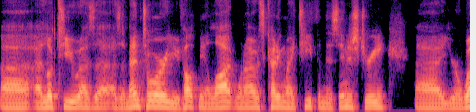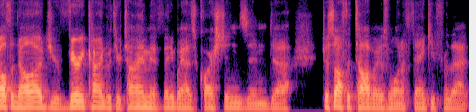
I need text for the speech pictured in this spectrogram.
uh, I look to you as a, as a mentor. You've helped me a lot when I was cutting my teeth in this industry. Uh, you're a wealth of knowledge. You're very kind with your time if anybody has questions. And uh, just off the top, I just want to thank you for that.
